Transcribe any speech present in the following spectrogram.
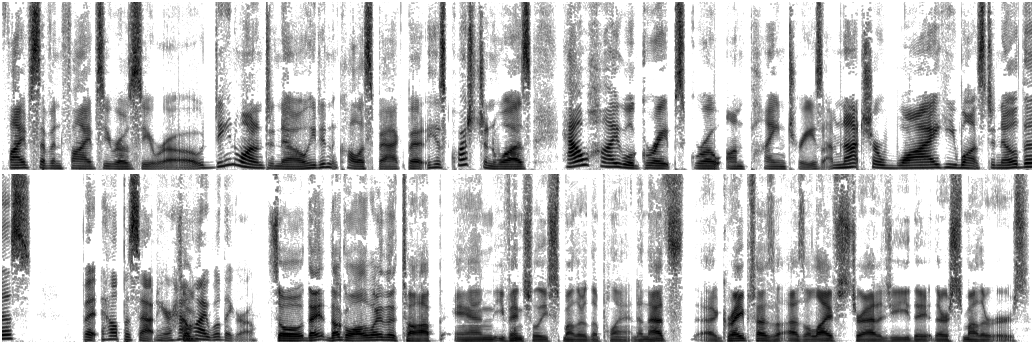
57500. Dean wanted to know, he didn't call us back, but his question was How high will grapes grow on pine trees? I'm not sure why he wants to know this but help us out here. How so, high will they grow? So they they'll go all the way to the top and eventually smother the plant. And that's uh, grapes as a, as a life strategy. They they're smotherers.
